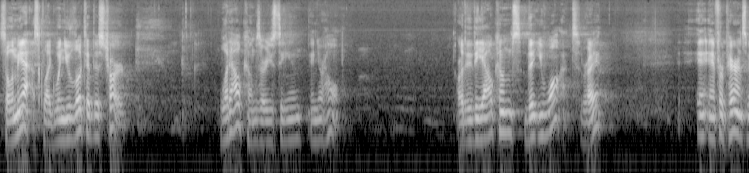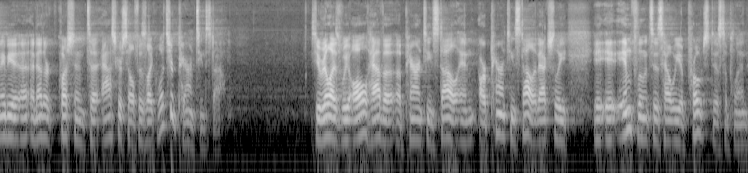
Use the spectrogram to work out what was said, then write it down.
So let me ask like, when you look at this chart, what outcomes are you seeing in your home? Are they the outcomes that you want, right? And, and for parents, maybe a, another question to ask yourself is like, what's your parenting style? So you realize we all have a, a parenting style, and our parenting style, it actually it, it influences how we approach discipline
